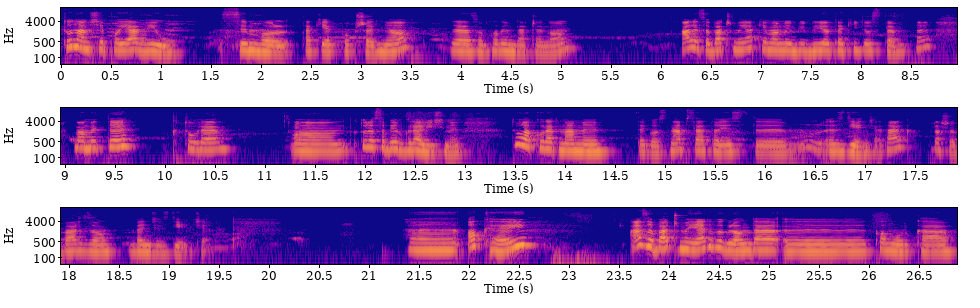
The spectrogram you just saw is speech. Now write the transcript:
Tu nam się pojawił symbol taki jak poprzednio. Zaraz Wam powiem dlaczego. Ale zobaczmy, jakie mamy biblioteki dostępne. Mamy te, które, o, które sobie wgraliśmy. Tu akurat mamy tego snapsa, to jest y, zdjęcia, tak? Proszę bardzo, będzie zdjęcie. E, ok. A zobaczmy, jak wygląda y, komórka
